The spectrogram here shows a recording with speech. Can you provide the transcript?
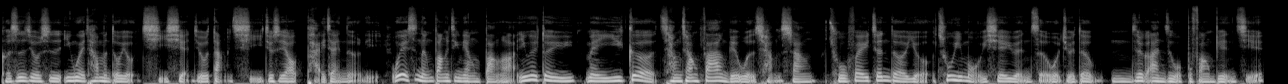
可是就是因为他们都有期限，就有档期，就是要排在那里。我也是能帮尽量帮啊，因为对于每一个常常发案给我的厂商，除非真的有出于某一些原则，我觉得嗯这个案子我不方便接，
